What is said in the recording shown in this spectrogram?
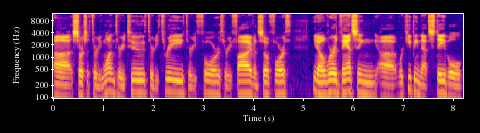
uh, source at 31, 32, 33, 34, 35, and so forth. You know, we're advancing, uh, we're keeping that stable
